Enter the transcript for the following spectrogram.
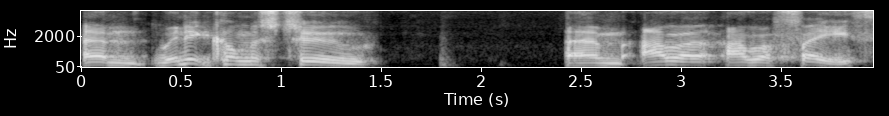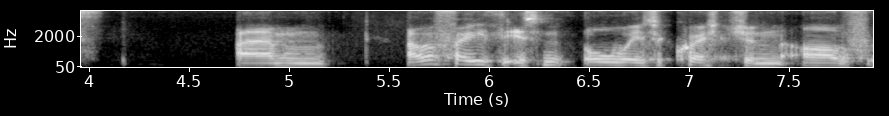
when it comes to um, our our faith, um, our faith isn't always a question of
